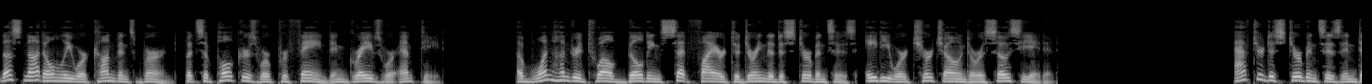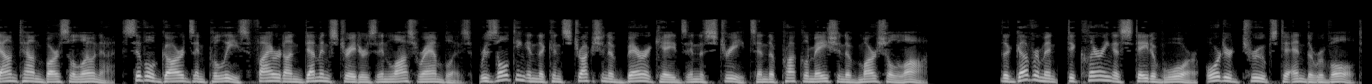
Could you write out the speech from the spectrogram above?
Thus not only were convents burned, but sepulchres were profaned and graves were emptied. Of 112 buildings set fire to during the disturbances, 80 were church-owned or associated. After disturbances in downtown Barcelona, civil guards and police fired on demonstrators in Las Ramblas, resulting in the construction of barricades in the streets and the proclamation of martial law. The government, declaring a state of war, ordered troops to end the revolt.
